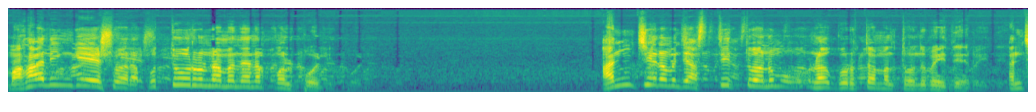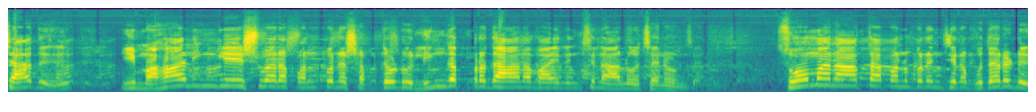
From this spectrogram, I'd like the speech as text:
ಮಹಾಲಿಂಗೇಶ್ವರ ಪುತ್ತೂರು ನಮ್ಮ ನೆನಪು ಮಲ್ಪೋಲಿ ಅಂಚಿನ ಮಂಜಿ ಅಸ್ತಿತ್ವನು ಗುರುತ ಮಲ್ತೊಂದು ಬೈದೇರು ಅಂಚಾದು ಈ ಮಹಾಲಿಂಗೇಶ್ವರ ಪನ್ಪುನ ಶಬ್ದೋಡು ಲಿಂಗ ಪ್ರಧಾನವಾಯಿ ನೆಂಚಿನ ಆಲೋಚನೆ ಉಂಟು ಸೋಮನಾಥ ಪನ್ಪುನಂಚಿನ ಪುದರಡು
